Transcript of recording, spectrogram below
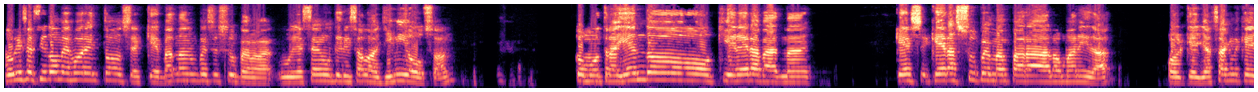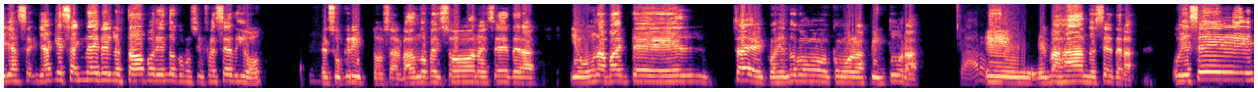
¿No hubiese sido mejor entonces que Batman vs Superman hubiesen utilizado a Jimmy Olsen como trayendo quién era Batman, que era Superman para la humanidad? Porque ya, que ya, ya que Zack Snyder lo estaba poniendo como si fuese Dios, Jesucristo, salvando personas, etcétera, y hubo una parte él, ¿sabes? Cogiendo como, como las pinturas Claro. eh, él bajando, etcétera. Hubiese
